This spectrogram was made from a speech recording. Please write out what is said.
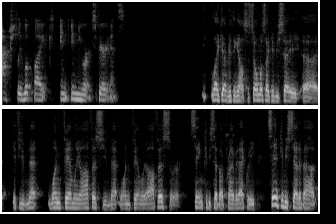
actually look like in, in your experience? Like everything else, it's almost like if you say, uh, if you've met one family office, you've met one family office, or same could be said about private equity. Same could be said about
